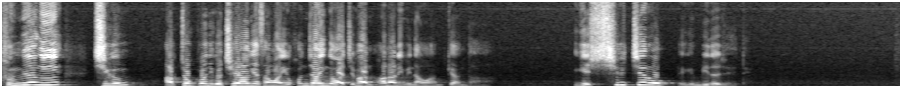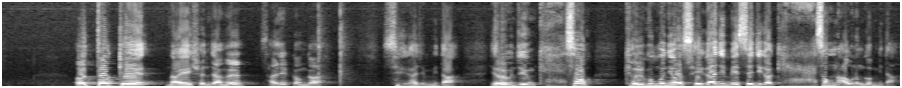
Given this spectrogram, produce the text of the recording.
분명히 지금 악조건이고 최악의 상황이 혼자인 것 같지만 하나님이 나와 함께 한다. 이게 실제로 이게 믿어져야 돼. 어떻게 나의 현장을 살릴 건가? 세 가지입니다. 여러분 지금 계속 결국은요 세 가지 메시지가 계속 나오는 겁니다.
